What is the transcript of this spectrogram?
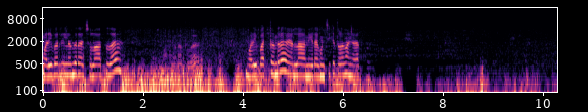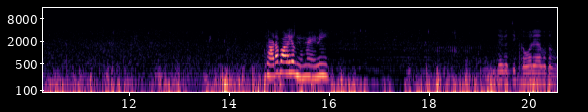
ಮಳೆ ಬರಲಿಲ್ಲ ಅಂದ್ರೆ ಚಲೋ ಆಗ್ತದ. ಮಳೆ ಬತ್ತಂದ್ರೆ ಎಲ್ಲ ನೀರಾಗ ಹುಂಚಿಕೆ ತೊಳೆದಂಗೆ ಆಗ್ತದ. ಗಾಢ ಭಾಳ ಆಗ್ಯದ ಮಮ್ಮ ಎಣ್ಣೆ. ಕವರ್ ಗಜ್ಜಿ ಕವರ್ ಆಗ್ಬೇಕದು.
